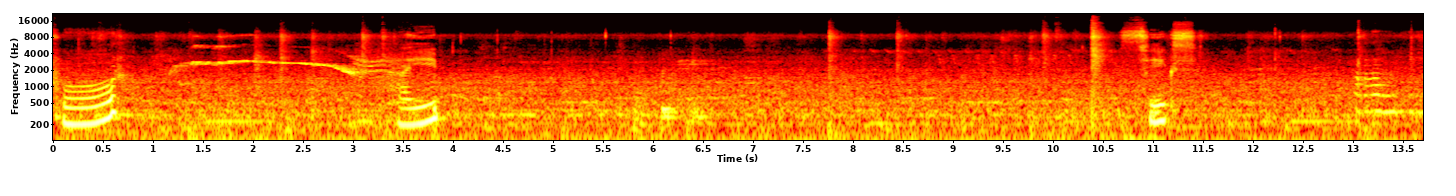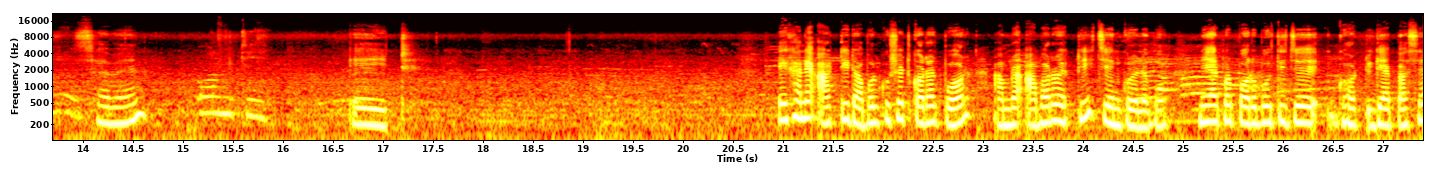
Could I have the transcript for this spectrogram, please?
four five six seven eight এখানে আটটি ডাবল ক্রোশেট করার পর আমরা আবারও একটি চেন করে নেব। নেওয়ার পর পরবর্তী যে ঘর গ্যাপ আছে,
